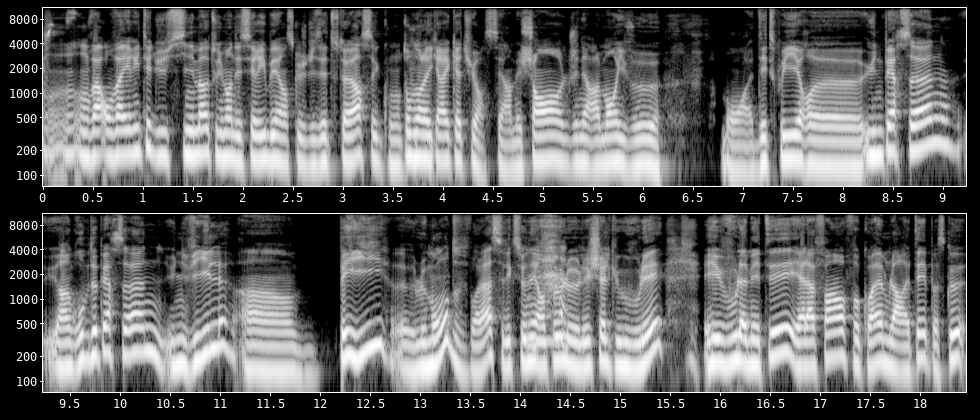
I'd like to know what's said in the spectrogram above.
on va, on va hériter du cinéma, ou tout du moins des séries B. Hein. Ce que je disais tout à l'heure, c'est qu'on tombe dans les caricatures. C'est un méchant, généralement, il veut bon, détruire euh, une personne, un groupe de personnes, une ville, un pays, euh, le monde. Voilà, sélectionnez un peu l'échelle que vous voulez et vous la mettez. Et à la fin, faut quand même l'arrêter parce que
